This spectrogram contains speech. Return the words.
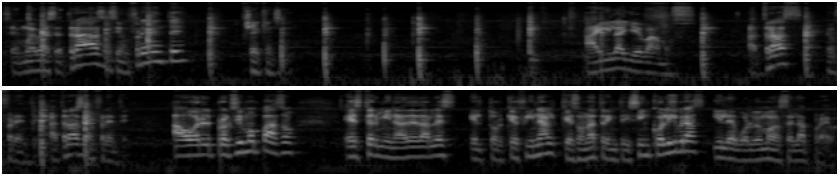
Se mueve hacia atrás, hacia enfrente. Chéquense. Ahí la llevamos. Atrás, enfrente. Atrás, enfrente. Ahora el próximo paso es terminar de darles el torque final, que son a 35 libras, y le volvemos a hacer la prueba.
